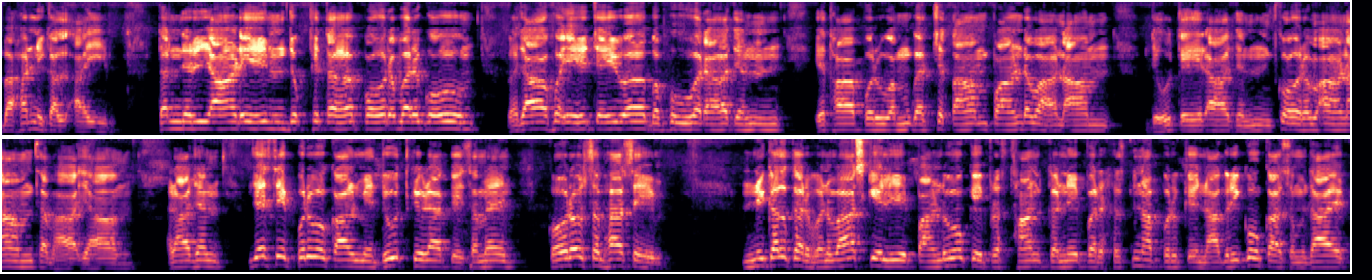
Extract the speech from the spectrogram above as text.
बाहर निकल आई। तन्निर्याणे दुखित पौरवर्गो गजा चैव यथा पूर्व गच्छताम पांडवानाम द्यूते राजन कौरवाणाम सभायाम राजन, जैसे पूर्व काल में दूत क्रीड़ा के समय कौरव सभा से निकलकर वनवास के लिए पांडवों के प्रस्थान करने पर हस्तिनापुर के नागरिकों का समुदाय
